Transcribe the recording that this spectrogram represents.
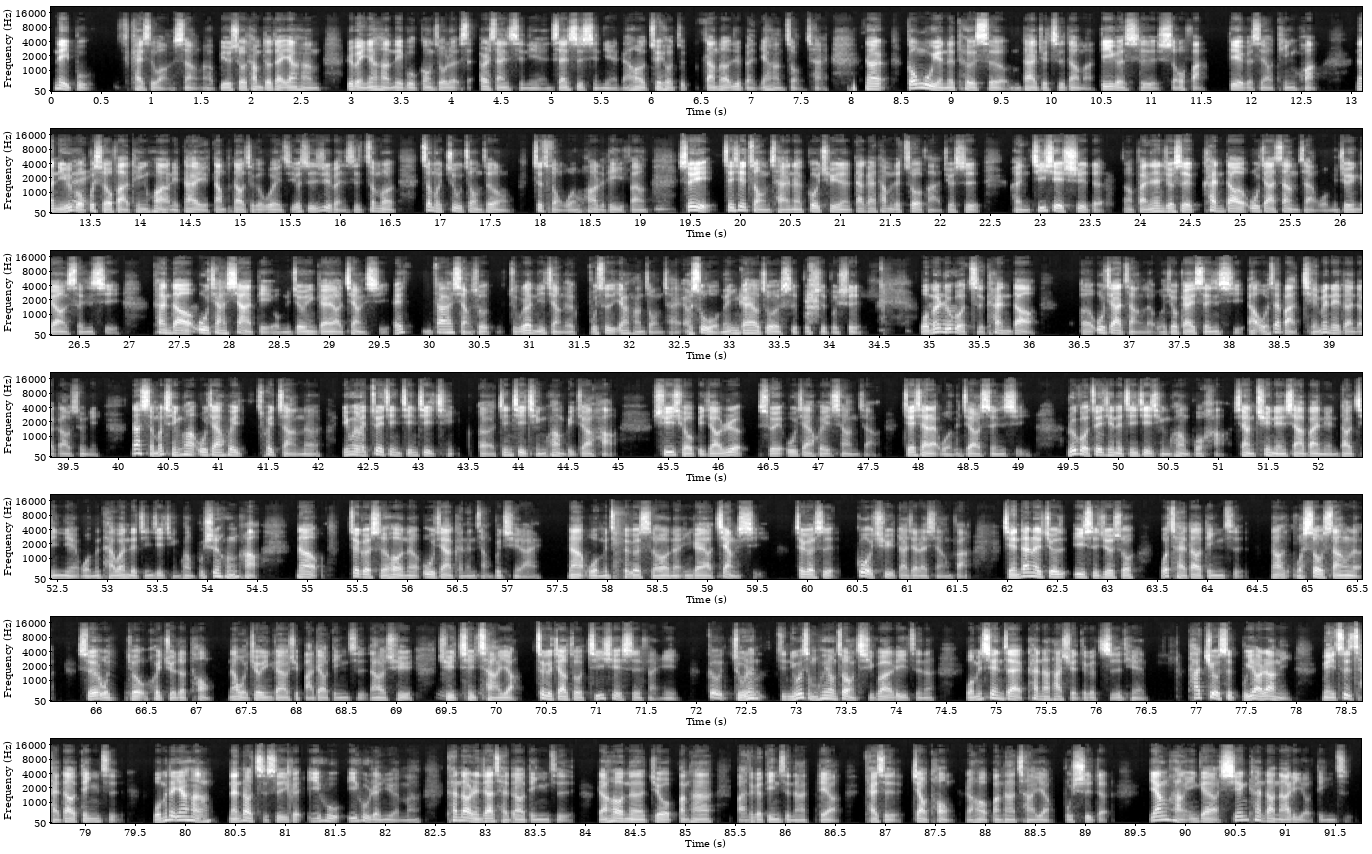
内部开始往上啊，比如说他们都在央行日本央行内部工作了二三十年、三四十年，然后最后就当到日本央行总裁。那公务员的特色，我们大家就知道嘛，第一个是守法，第二个是要听话。那你如果不守法听话，你大概也当不到这个位置。就是日本是这么这么注重这种这种文化的地方，所以这些总裁呢，过去呢，大概他们的做法就是很机械式的啊，反正就是看到物价上涨，我们就应该要升息；看到物价下跌，我们就应该要降息。哎，大家想说，主任你讲的不是央行总裁，而是我们应该要做的事，不是不是。我们如果只看到。呃，物价涨了，我就该升息。然后我再把前面那段再告诉你，那什么情况物价会会涨呢？因为最近经济情呃经济情况比较好，需求比较热，所以物价会上涨。接下来我们就要升息。如果最近的经济情况不好，像去年下半年到今年，我们台湾的经济情况不是很好，那这个时候呢，物价可能涨不起来。那我们这个时候呢，应该要降息。这个是过去大家的想法。简单的就意思就是说我踩到钉子，然后我受伤了。所以我就会觉得痛，那我就应该要去拔掉钉子，然后去去去擦药，这个叫做机械式反应。各位主任，你为什么会用这种奇怪的例子呢？我们现在看到他选这个植田，他就是不要让你每次踩到钉子。我们的央行难道只是一个医护医护人员吗？看到人家踩到钉子，然后呢就帮他把这个钉子拿掉，开始叫痛，然后帮他擦药？不是的，央行应该要先看到哪里有钉子，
